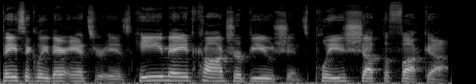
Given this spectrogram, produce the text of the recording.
basically their answer is he made contributions. Please shut the fuck up.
